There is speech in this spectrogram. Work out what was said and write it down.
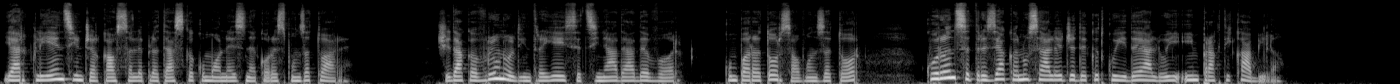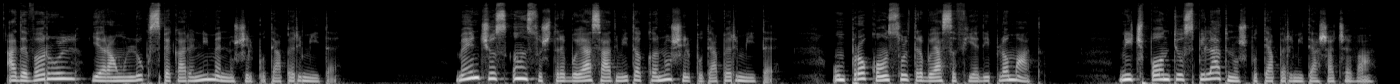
iar clienții încercau să le plătească cu monezi necorespunzătoare. Și dacă vreunul dintre ei se ținea de adevăr, cumpărător sau vânzător, curând se trezea că nu se alege decât cu ideea lui impracticabilă. Adevărul era un lux pe care nimeni nu și-l putea permite. Mencius însuși trebuia să admită că nu și-l putea permite. Un proconsul trebuia să fie diplomat. Nici Pontius Pilat nu-și putea permite așa ceva.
